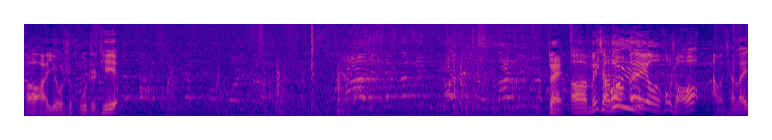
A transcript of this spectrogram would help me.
啊，又是虎指踢。对啊，没想到，哎呦，后手往前来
